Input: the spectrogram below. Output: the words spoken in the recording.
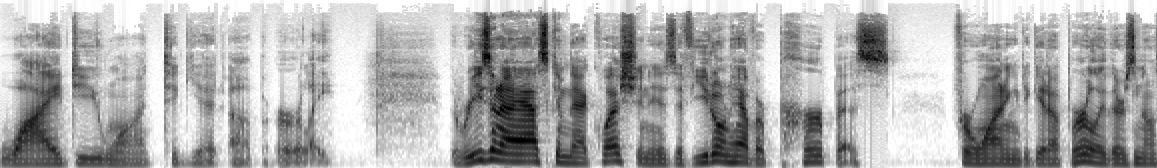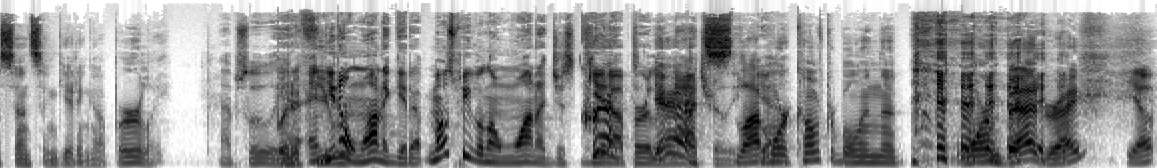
why do you want to get up early? The reason I ask him that question is if you don't have a purpose for wanting to get up early, there's no sense in getting up early. Absolutely. But and if and you you, don't want to get up. Most people don't want to just get up early yeah, naturally. It's a lot Yeah. more comfortable in the warm bed, right? Yep.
